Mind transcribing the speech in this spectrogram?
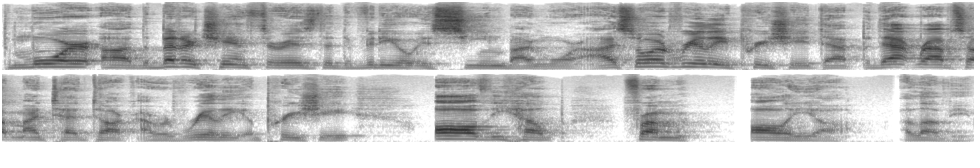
the more, uh, the better chance there is that the video is seen by more eyes. So I'd really appreciate that. But that wraps up my TED Talk. I would really appreciate all the help from all of y'all. I love you.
